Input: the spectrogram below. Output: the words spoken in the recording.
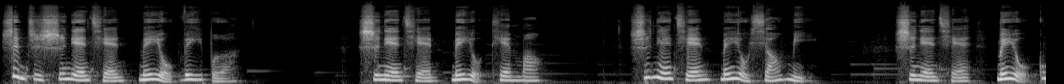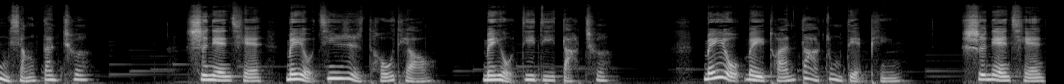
甚至十年前没有微博，十年前没有天猫，十年前没有小米，十年前没有共享单车，十年前没有今日头条，没有滴滴打车。没有美团、大众点评。十年前，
